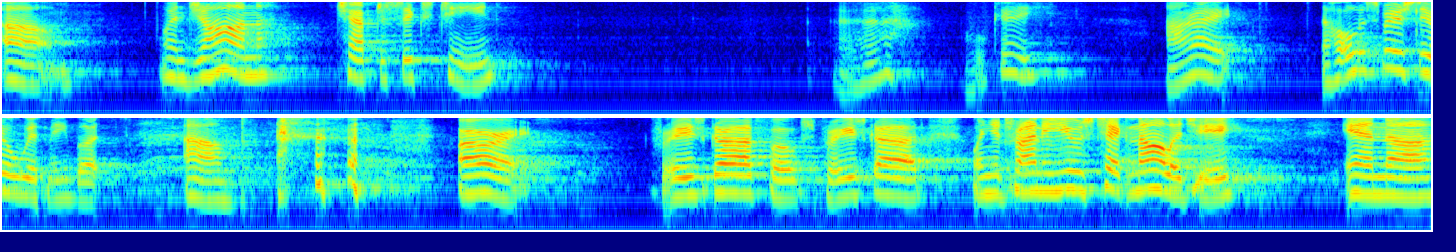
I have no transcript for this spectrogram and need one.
Um, when John chapter 16, uh, okay, all right. The Holy Spirit's still with me, but um, all right. Praise God, folks. Praise God. When you're trying to use technology and uh,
